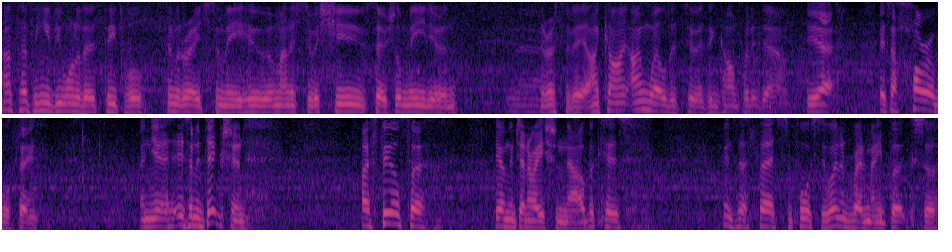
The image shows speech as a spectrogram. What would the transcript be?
I was hoping you'd be one of those people similar age to me who managed to eschew social media and the rest of it. I can't, I'm welded to it and can't put it down. Yeah, it's a horrible thing. And yet, it's an addiction. I feel for the younger generation now because into their 30s and 40s, they won't have read many books, so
